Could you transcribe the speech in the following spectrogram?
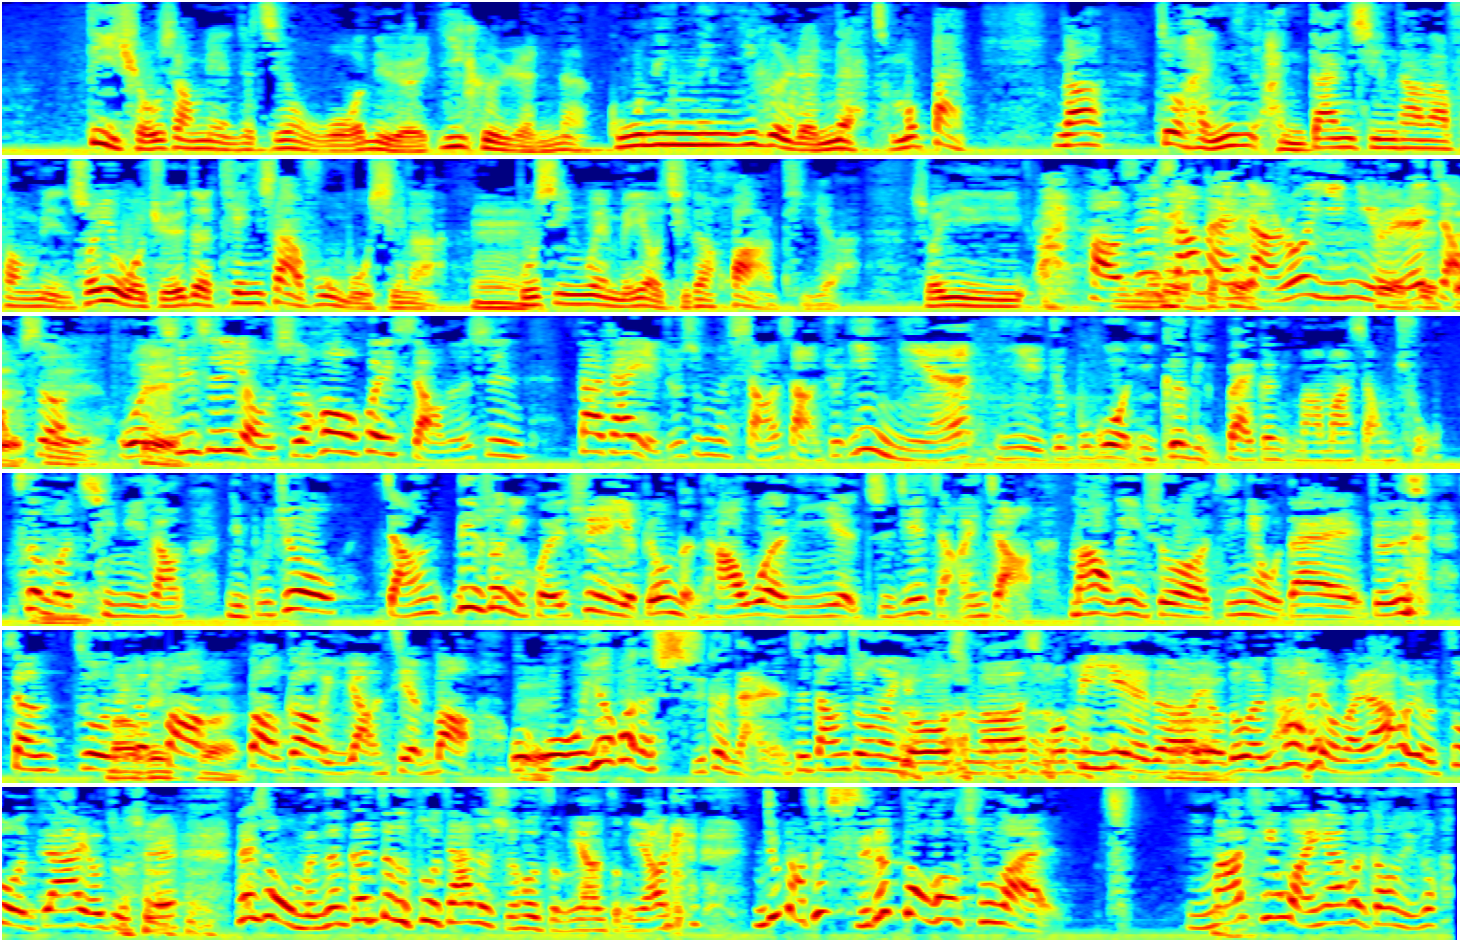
地球上面就只有我女儿一个人呢，孤零零一个人呢，怎么办？那就很很担心她那方面，所以我觉得天下父母心啊，嗯。不是因为没有其他话题啊，所以哎，好，所以相反讲，如果以女儿的角色我其实有时候会想的是，大家也就这么想想，就一年，你也就不过一个礼拜跟你妈妈相处，这么亲密相处，你不就讲，例如说你回去也不用等她问，你也直接讲一讲，妈，我跟你说，今年我在就是像做那个报报告一样简报，我我我约会了十个男人，这当中呢有什么什么毕业啊。的，有的文涛有嘛，然后有作家，有主持人，但是我们呢跟这个作家的时候怎么样怎么样，你就把这十个报告出来。你妈听完应该会告诉你说，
